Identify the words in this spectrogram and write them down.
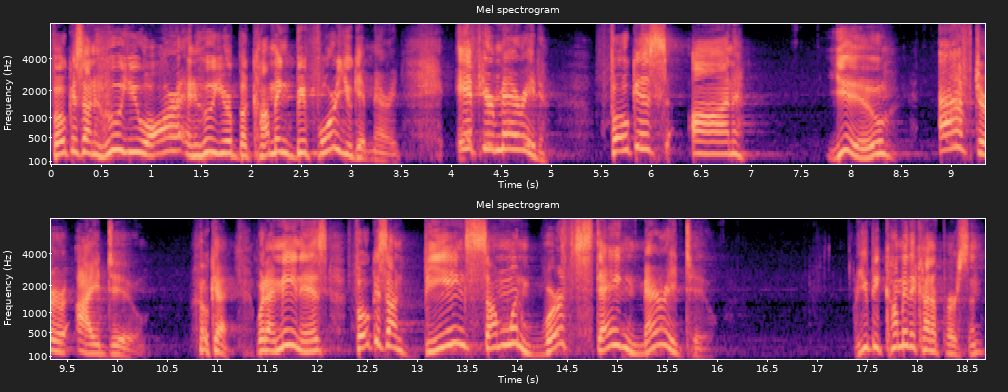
Focus on who you are and who you're becoming before you get married. If you're married, focus on you after I do. Okay, what I mean is focus on being someone worth staying married to. Are you becoming the kind of person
